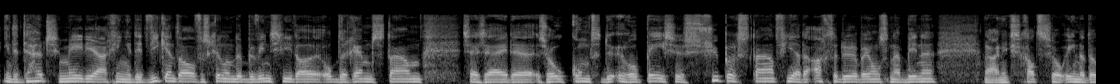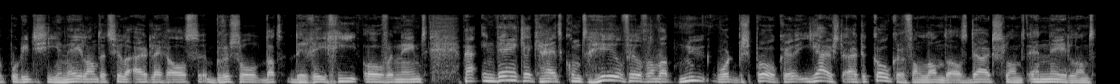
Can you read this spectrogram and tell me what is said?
In de Duitse media gingen dit weekend al verschillende bewindslieden op de rem staan. Zij zeiden, zo komt de Europese superstaat via de achterdeur bij ons naar binnen. Nou, en ik schat zo in dat ook politici in Nederland het zullen uit als Brussel dat de regie overneemt. Maar in werkelijkheid komt heel veel van wat nu wordt besproken... juist uit de koker van landen als Duitsland en Nederland.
